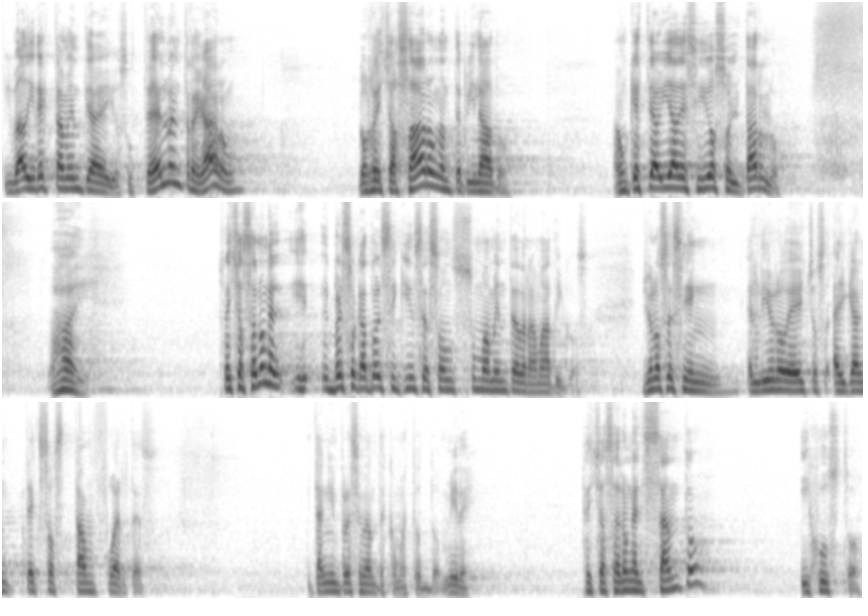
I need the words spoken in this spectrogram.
y va directamente a ellos. Ustedes lo entregaron. Lo rechazaron ante Pilato. Aunque éste había decidido soltarlo. Ay. Rechazaron el, el verso 14 y 15 son sumamente dramáticos. Yo no sé si en el libro de Hechos hay textos tan fuertes y tan impresionantes como estos dos. Mire, rechazaron al santo y justo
